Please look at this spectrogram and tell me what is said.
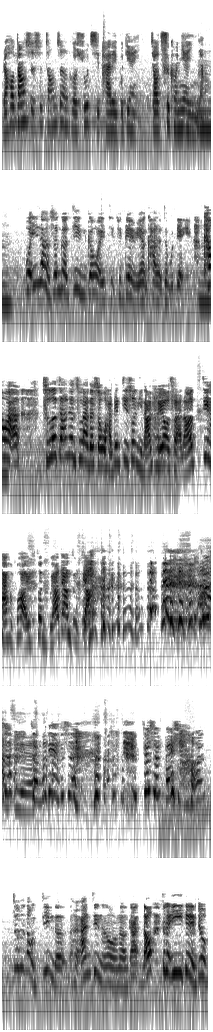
然后当时是张震和舒淇拍了一部电影叫《刺客聂隐娘》，嗯，我印象很深刻，静跟我一起去电影院看了这部电影。嗯看完，除了张震出来的时候，我还跟静说你男朋友出来，然后静还很不好意思说你不要这样子讲。就是整部电影就是 就是非常就是那种静的很安静的那种那种感。然后这个一一电影就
